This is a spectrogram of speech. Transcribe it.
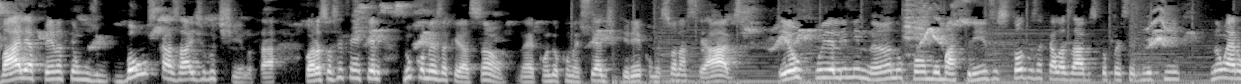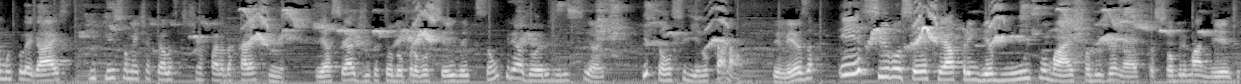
vale a pena ter uns bons casais de lutino, tá? Agora, se você tem aquele. No começo da criação, né, quando eu comecei a adquirir, começou a nascer aves, eu fui eliminando como matrizes todas aquelas aves que eu percebia que não eram muito legais e principalmente aquelas que tinham falha da carequinha. E essa é a dica que eu dou para vocês aí que são criadores iniciantes que estão seguindo o canal beleza? E se você quer aprender muito mais sobre genética, sobre manejo,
